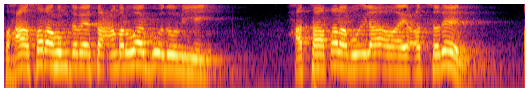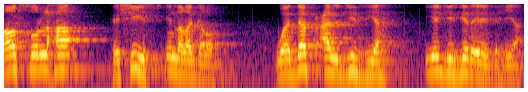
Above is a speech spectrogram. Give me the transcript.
faxaasarahum dabeeta camar waa go'doomiyey xataa dalabuu ilaa oo ay codsadeen alsulxa heshiis in lala galo wa dafca aljizya iyo jizyada inay bixiyaan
